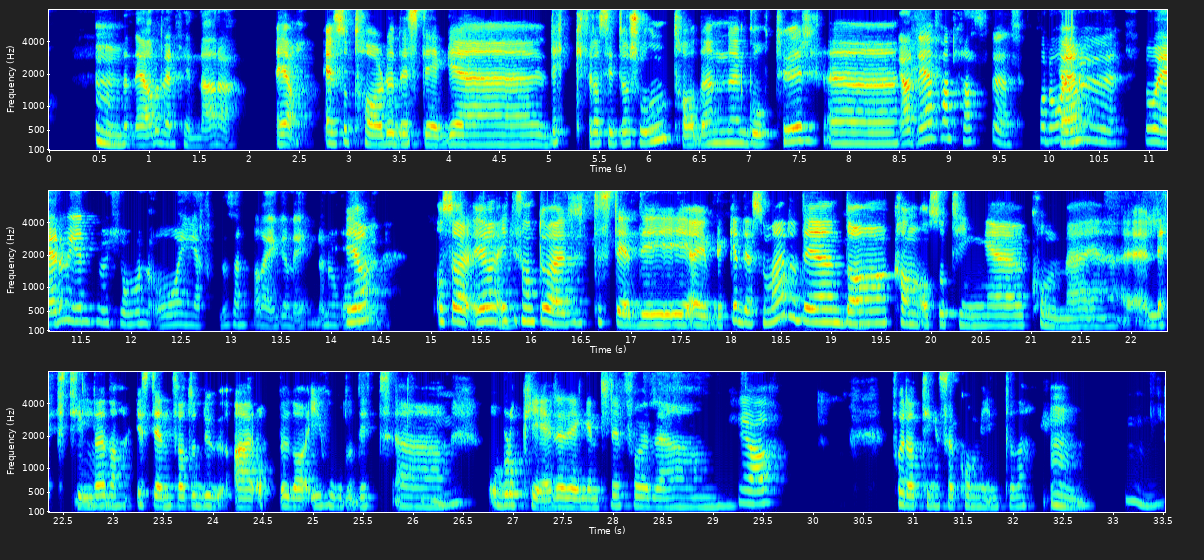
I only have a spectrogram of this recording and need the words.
Mm. Det er der du vil finne det. Ja, eller så tar du det steget vekk fra situasjonen. Ta deg en gåtur. Eh, Ja, det er fantastisk. For da, Ja. er, du, da er du i intuisjon og i hjertesenter, egentlig. Når du går Ja. ut. Og så ja, ikke sant, du er til stede i øyeblikket, det som er. Og det, da kan også ting eh, komme eh, lett til deg. Istedenfor at du er oppe da i hodet ditt eh, Mm. og blokkerer egentlig for, eh, Ja. for at ting skal komme inn til deg. Mm. Mm.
